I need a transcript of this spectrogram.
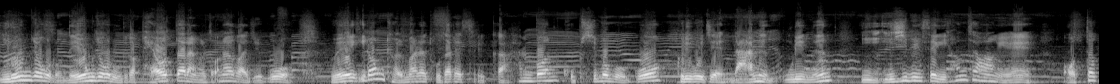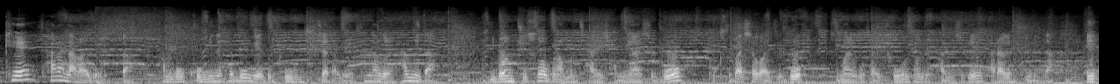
이론적으로, 내용적으로 우리가 배웠다라는 걸 떠나가지고, 왜 이런 결말에 도달했을까 한번 곱씹어보고, 그리고 이제 나는, 우리는 이 21세기 현 상황에 어떻게 살아나가야 될까 한번 고민을 해보기에도 좋은 주제라고 생각을 합니다. 이번 주 수업을 한번 잘 정리하시고 복습하셔가지고 기말고사에 좋은 성적 받으시길 바라겠습니다. 예,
